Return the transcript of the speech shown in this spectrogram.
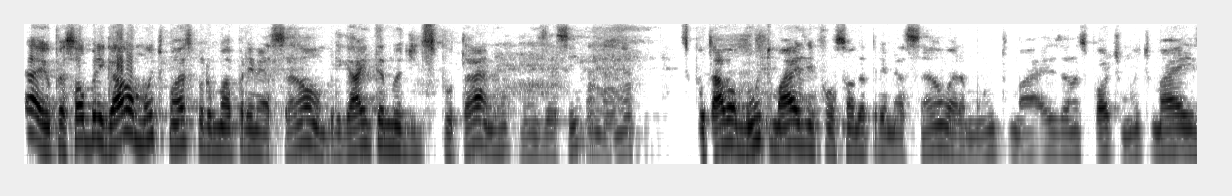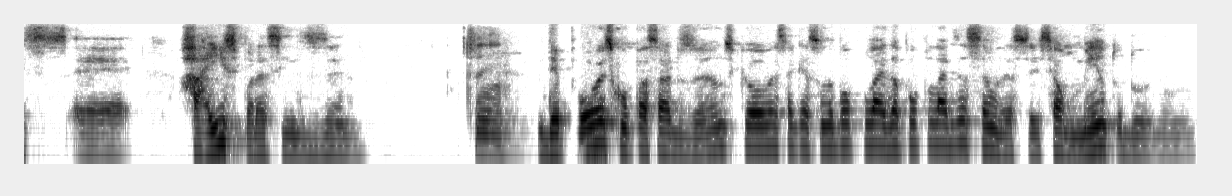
É, e o pessoal brigava muito mais por uma premiação, brigar em termos de disputar, né? Vamos dizer assim. Uhum. Disputava muito mais em função da premiação, era muito mais, era um esporte muito mais é, raiz, por assim dizer. Né? Sim. Depois, com o passar dos anos, que houve essa questão da, popular, da popularização, desse, esse aumento do, do,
